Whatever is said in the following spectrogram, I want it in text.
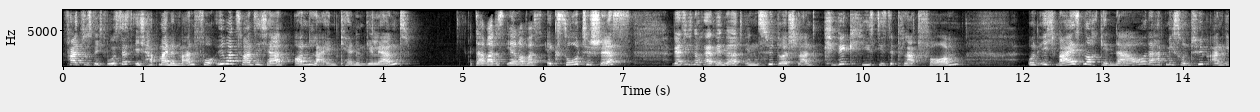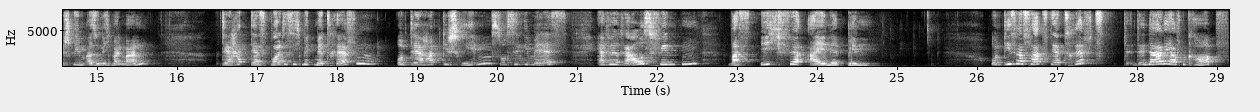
Falls du es nicht wusstest, ich habe meinen Mann vor über 20 Jahren online kennengelernt. Da war das eher noch was Exotisches. Wer sich noch erinnert, in Süddeutschland, Quick hieß diese Plattform. Und ich weiß noch genau, da hat mich so ein Typ angeschrieben, also nicht mein Mann, der, hat, der wollte sich mit mir treffen und der hat geschrieben, so sinngemäß, er will rausfinden, was ich für eine bin. Und dieser Satz, der trifft den Nagel auf den Kopf,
